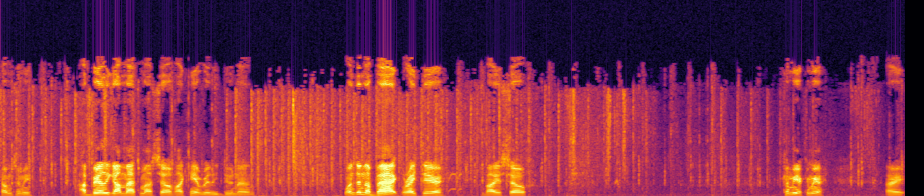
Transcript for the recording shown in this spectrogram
Come to me. I barely got matched myself. I can't really do nothing. One's in the back right there by yourself. Come here, come here. Alright.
